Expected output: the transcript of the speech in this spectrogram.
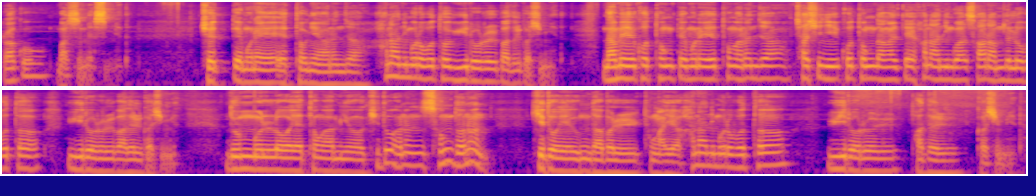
라고 말씀했습니다. 죄 때문에 애통해 하는 자, 하나님으로부터 위로를 받을 것입니다. 남의 고통 때문에 애통하는 자, 자신이 고통당할 때 하나님과 사람들로부터 위로를 받을 것입니다. 눈물로 애통하며 기도하는 성도는 기도의 응답을 통하여 하나님으로부터 위로를 받을 것입니다.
